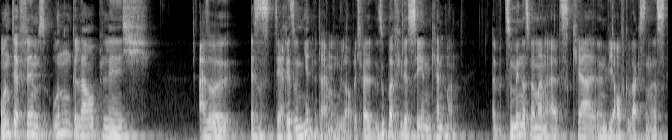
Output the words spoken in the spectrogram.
und der Film ist unglaublich, also es ist, der resoniert mit einem unglaublich, weil super viele Szenen kennt man. Äh, Zumindest wenn man als Kerl irgendwie aufgewachsen ist,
